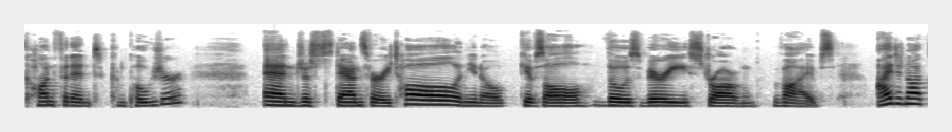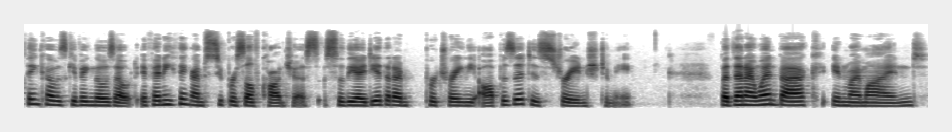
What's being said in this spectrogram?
confident composure and just stands very tall and you know gives all those very strong vibes. I did not think I was giving those out. If anything, I'm super self-conscious. So the idea that I'm portraying the opposite is strange to me. But then I went back in my mind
